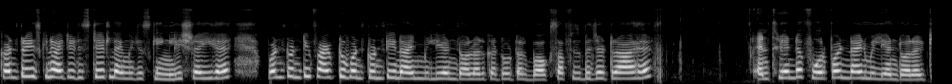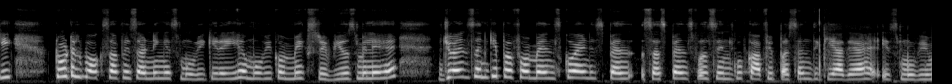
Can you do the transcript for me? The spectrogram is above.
कंट्रीज़ यूनाइटेड स्टेट लैंग्वेजेस की इंग्लिश रही है। 125 टू 129 मिलियन डॉलर का टोटल बॉक्स ऑफ़िस बजट रहा है। And three hundred four point nine million dollar की टोटल बॉक्स ऑफ़िस अर्निंग इस मूवी की रही है। मूवी को मिक्स रिव्यूज़ मिले हैं। जॉनसन की परफॉर्मेंस को एंड सस्पेंसफुल सीन को काफ़ी पसंद किया गया है इस मूवी में।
